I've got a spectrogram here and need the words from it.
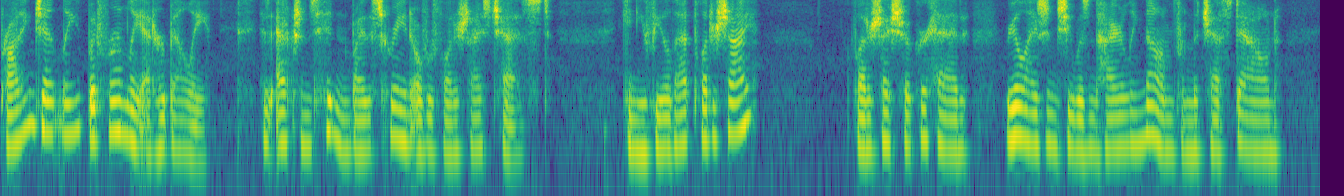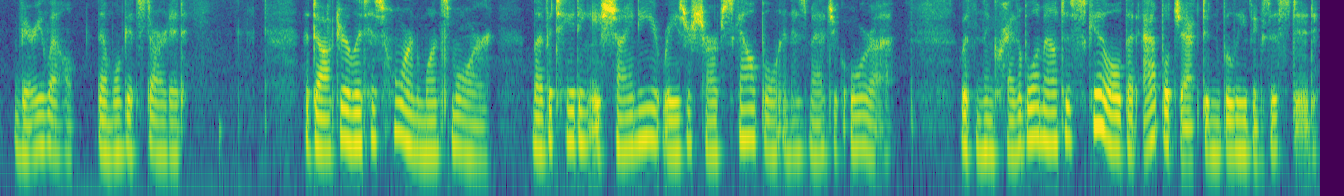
prodding gently but firmly at her belly his actions hidden by the screen over Fluttershy's chest. Can you feel that, Fluttershy? Fluttershy shook her head, realizing she was entirely numb from the chest down. Very well, then we'll get started. The doctor lit his horn once more, levitating a shiny, razor sharp scalpel in his magic aura. With an incredible amount of skill that Applejack didn't believe existed,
